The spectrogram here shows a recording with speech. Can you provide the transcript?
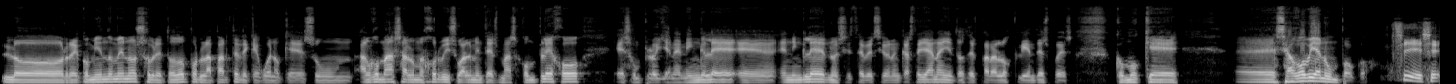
lo recomiendo menos, sobre todo por la parte de que, bueno, que es un algo más, a lo mejor visualmente es más complejo, es un plugin en inglés, eh, en inglés, no existe versión en castellana, y entonces para los clientes, pues, como que eh, se agobian un poco. Sí, sí,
